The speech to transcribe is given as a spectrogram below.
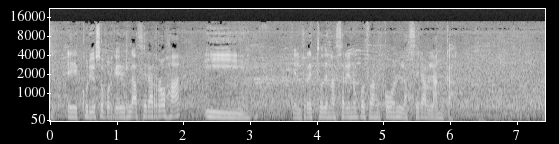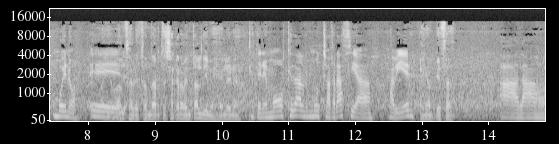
Sí, es curioso porque es la cera roja y el resto de nazarenos pues van con la cera blanca. Bueno, Ahí eh, avanza el estandarte sacramental, dime, Elena. que tenemos que dar muchas gracias, Javier, Venga, empieza. a, la-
